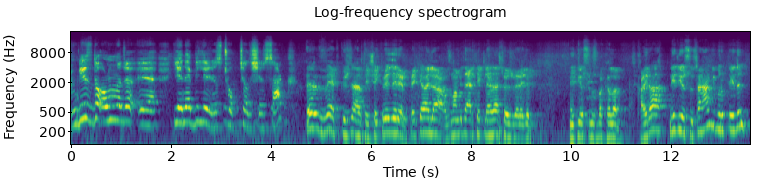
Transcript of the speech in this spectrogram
Biz de onları e, yenebiliriz çok çalışırsak. Evet güzel teşekkür ederim. Pekala o zaman bir de erkeklerden söz verelim. Ne diyorsunuz bakalım? Kayra ne diyorsun? Sen hangi gruptaydın?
